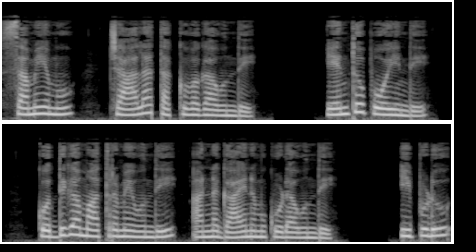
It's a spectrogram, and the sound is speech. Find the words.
సమయము చాలా తక్కువగా ఉంది. ఎంతో పోయింది. కొద్దిగా మాత్రమే ఉంది అన్న గాయనము కూడా ఉంది. ఇప్పుడు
